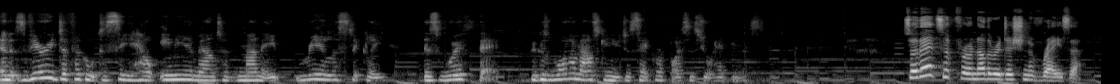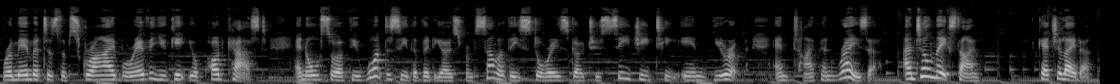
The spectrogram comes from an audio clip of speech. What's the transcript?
And it's very difficult to see how any amount of money realistically is worth that because what I'm asking you to sacrifice is your happiness. So that's it for another edition of Razor. Remember to subscribe wherever you get your podcast. And also, if you want to see the videos from some of these stories, go to CGTN Europe and type in Razor. Until next time, catch you later.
